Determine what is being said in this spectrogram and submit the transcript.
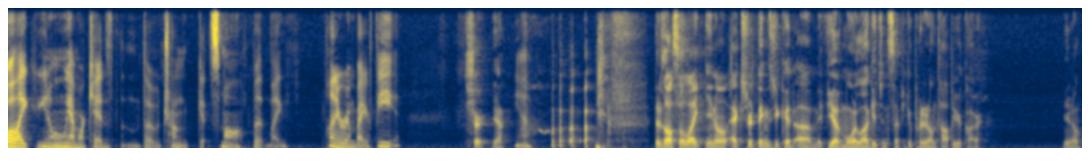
Well, like you know, when we have more kids, the trunk gets small, but like plenty of room by your feet. Sure. Yeah. Yeah. There's also like you know extra things you could um if you have more luggage and stuff you could put it on top of your car. You know.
